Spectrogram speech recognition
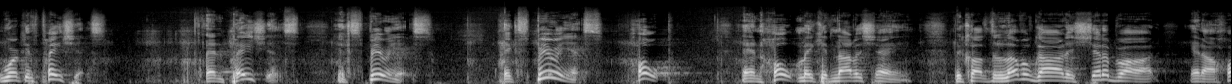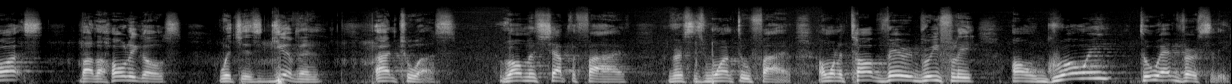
worketh patience, and patience experience, experience hope, and hope maketh not ashamed, because the love of God is shed abroad in our hearts by the Holy Ghost, which is given unto us. Romans chapter 5, verses 1 through 5. I want to talk very briefly on growing through adversity.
